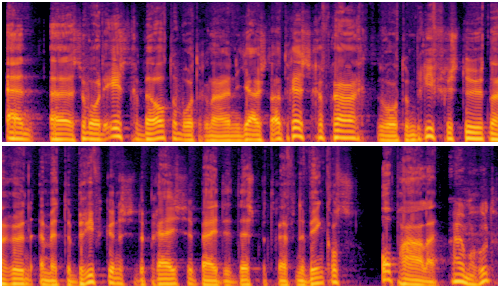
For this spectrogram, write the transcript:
En eh, ze worden eerst gebeld. Dan wordt er naar een juiste adres gevraagd. Er wordt een brief gestuurd naar hun. En met de brief kunnen ze de prijzen... bij de desbetreffende winkels ophalen. helemaal goed.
